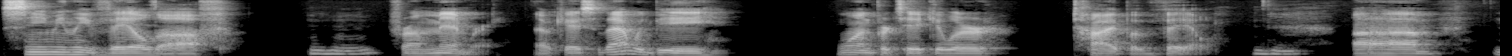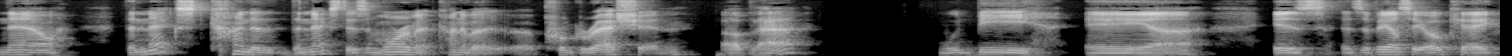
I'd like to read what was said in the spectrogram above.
seemingly veiled off mm-hmm. from memory? Okay, so that would be one particular type of veil. Mm-hmm. Um, now, the next kind of the next is more of a kind of a, a progression of that would be a uh, is as a veil say, okay,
